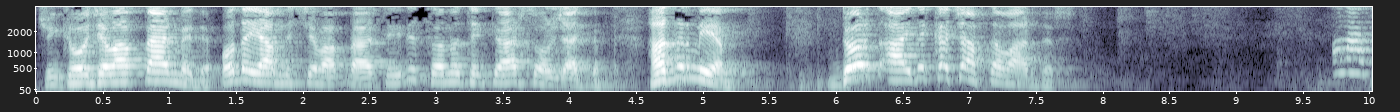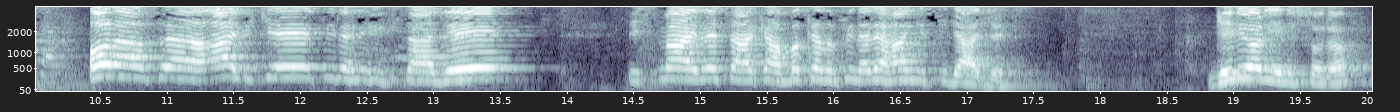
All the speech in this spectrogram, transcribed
Çünkü o cevap vermedi. O da yanlış cevap verseydi sana tekrar soracaktım. Hazır mıyım? 4 ayda kaç hafta vardır? 16. 16. Aybike finale yükseldi. İsmail ve Serkan bakalım finale hangisi gelecek? Geliyor yeni soru.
